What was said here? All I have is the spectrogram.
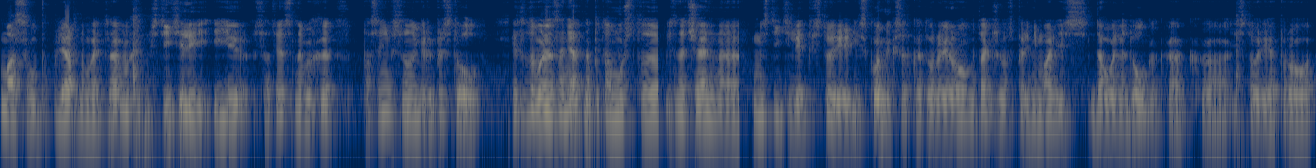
массово популярного, это выход «Мстителей» и, соответственно, выход «Последнего сезона Игры престолов». Это довольно занятно, потому что изначально «Мстители» — это история из комиксов, которые ровно так же воспринимались довольно долго, как э, история про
